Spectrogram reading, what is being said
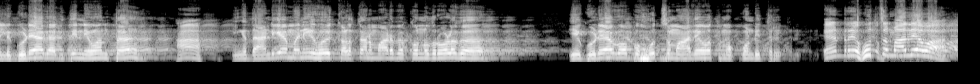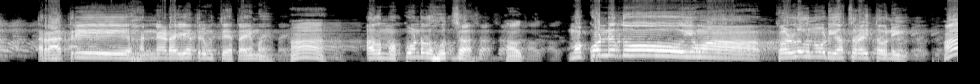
ಇಲ್ಲಿ ಗುಡಿಯಾಗ ಆಗ್ತೀನಿ ನೀವಂತ. ಹಾ. ಹಿಂಗ ದಾಂಡಿಗೆ ಮನಿಗೆ ಹೋಗಿ ಕಳ್ತನ ಮಾಡ್ಬೇಕು ಅನ್ನೋದ್ರೊಳಗ ಈ ಗುಡಿಯಾಗ ಒಬ್ಬ ಹುಚ್ಚ ಮಾದೇವತ್ ಮಕ್ಕೊಂಡಿತ್ರಿ. ಏನ್ರಿ ಹುಚ್ಚ ಮಾದೇವ? ರಾತ್ರಿ ಹನ್ನೆರಡು ಆಗೈತ್ರಿ ಮತ್ತೆ ಟೈಮ್ ಹಾ. ಅದು ಮಕ್ಕೊಂಡದ ಹುಚ್ಚ. ಹೌದು. ಮಕ್ಕೊಂಡಿದ್ದು ಇವ ಕಳ್ಳ ನೋಡಿ ಎಚ್ಚರ ಐತ ಅವನಿಗೆ. ಹಾ.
